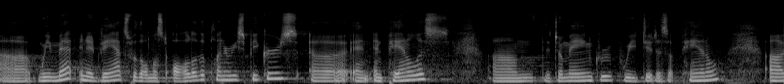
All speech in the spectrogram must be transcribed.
Uh, we met in advance with almost all of the plenary speakers uh, and, and, panelists. Um, the domain group we did as a panel uh,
